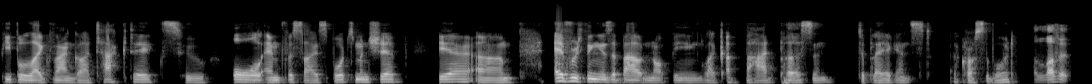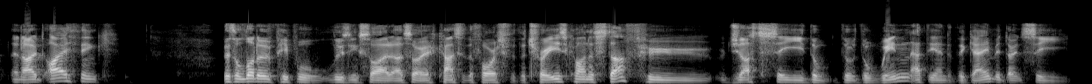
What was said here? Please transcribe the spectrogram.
People like Vanguard Tactics who all emphasize sportsmanship here. Um, everything is about not being like a bad person to play against across the board. I love it, and I I think there's a lot of people losing sight. Uh, sorry, I can't see the forest for the trees kind of stuff. Who just see the, the the win at the end of the game and don't see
